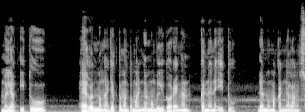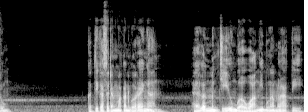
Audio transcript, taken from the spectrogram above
Melihat itu, Helen mengajak teman-temannya membeli gorengan ke nenek itu dan memakannya langsung. Ketika sedang makan gorengan, Helen mencium bau wangi bunga melati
